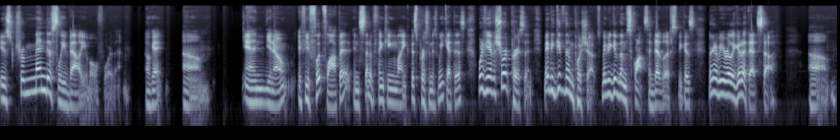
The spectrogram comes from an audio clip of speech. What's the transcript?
is tremendously valuable for them. Okay. Um, and, you know, if you flip flop it, instead of thinking like this person is weak at this, what if you have a short person? Maybe give them push ups, maybe give them squats and deadlifts because they're going to be really good at that stuff. Um,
